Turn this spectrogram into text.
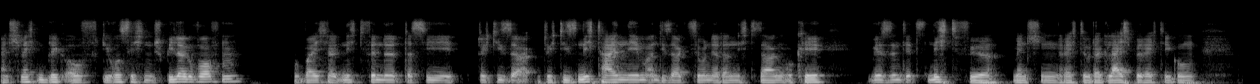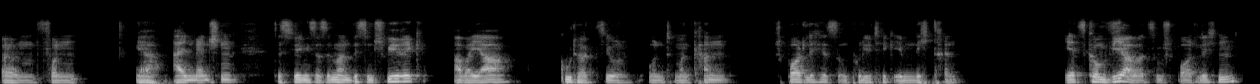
einen schlechten Blick auf die russischen Spieler geworfen, wobei ich halt nicht finde, dass sie durch, diese, durch dieses Nicht-Teilnehmen an dieser Aktion ja dann nicht sagen, okay, wir sind jetzt nicht für Menschenrechte oder Gleichberechtigung ähm, von ja, allen Menschen. Deswegen ist das immer ein bisschen schwierig, aber ja, gute Aktion. Und man kann Sportliches und Politik eben nicht trennen. Jetzt kommen wir aber zum Sportlichen,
